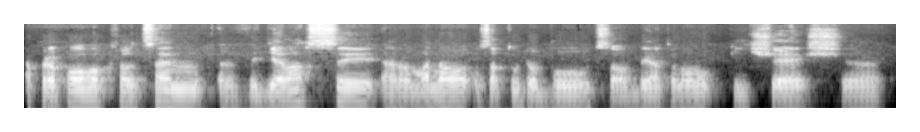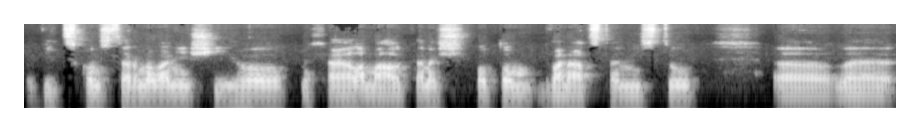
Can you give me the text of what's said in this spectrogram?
A pro Hochfeldsen, viděla si, Romano, za tu dobu, co o biatonu píšeš, víc konsternovanějšího Michaela Málka než po tom 12. místu eh, ve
